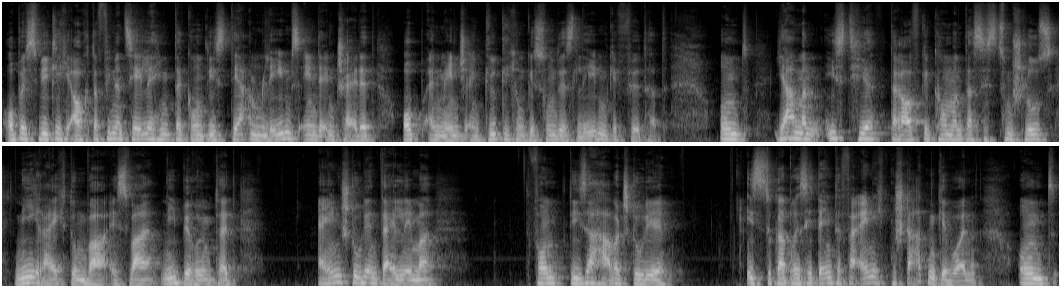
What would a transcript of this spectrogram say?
ob es wirklich auch der finanzielle Hintergrund ist, der am Lebensende entscheidet, ob ein Mensch ein glücklich und gesundes Leben geführt hat. Und ja, man ist hier darauf gekommen, dass es zum Schluss nie Reichtum war, es war nie Berühmtheit. Ein Studienteilnehmer von dieser Harvard-Studie ist sogar Präsident der Vereinigten Staaten geworden. Und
